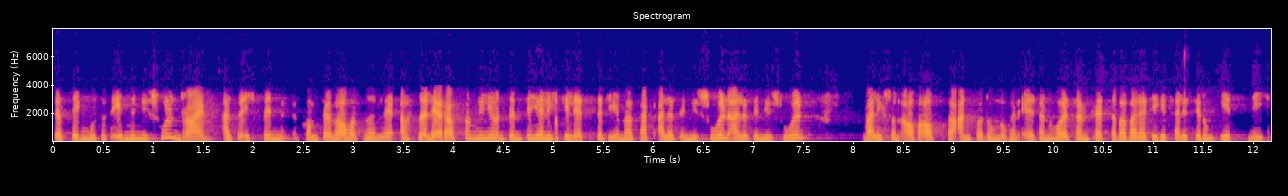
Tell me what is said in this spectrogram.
Deswegen muss es eben in die Schulen rein. Also ich bin, komme selber auch aus einer, aus einer Lehrerfamilie und bin sicherlich die Letzte, die immer sagt, alles in die Schulen, alles in die Schulen weil ich schon auch auf Verantwortung noch in Elternhäusern setze, aber bei der Digitalisierung geht's nicht.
